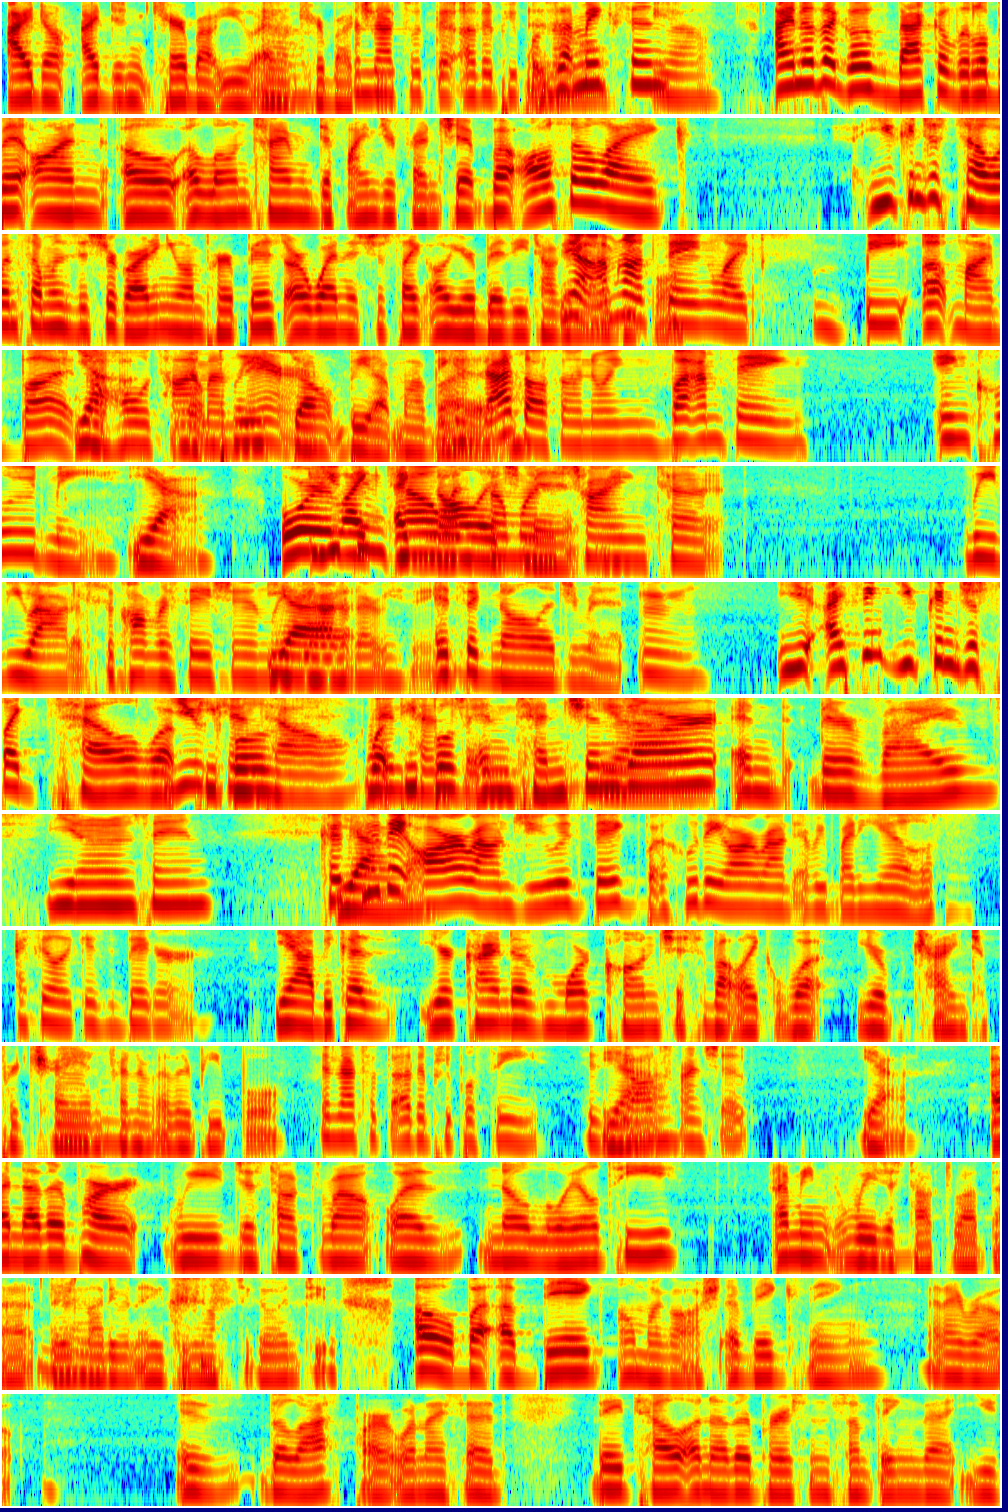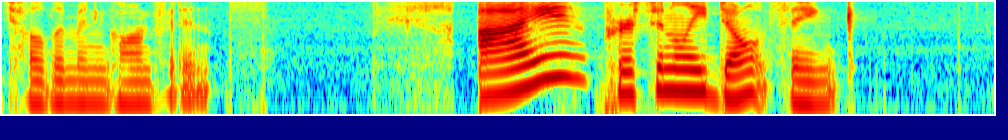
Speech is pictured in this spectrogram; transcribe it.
I don't I didn't care about you. I don't care about and you. And that's what the other people. Does that make sense? Yeah. I know that goes back a little bit on oh alone time defines your friendship, but also like you can just tell when someone's disregarding you on purpose or when it's just like oh you're busy talking. Yeah, I'm not people. saying like be up my butt yeah the whole time No, I'm please there. don't be up my butt because that's also annoying. But I'm saying include me. yeah. Or you like can tell when someone's trying to leave you out of the conversation, leave you Yeah, out of everything. It's acknowledgement. Mm. Yeah, I think you can just like tell what you people's tell what people's intentions Yeah. are and their vibes. You know what I'm saying? Because Yeah. who they are around you is big, but who they are around everybody else, I feel like is bigger. Yeah, because you're kind of more conscious about like what you're trying to portray in front Mhm. of other people. And that's what the other people see is Yeah. y'all's friendship. Yeah. Another part we just talked about was no loyalty. I mean, we just Mhm. talked about that. There's Yeah. not even anything else to go into. Oh, but a big, oh my gosh, a big thing that I wrote is the last part when I said they tell another person something that you tell them in confidence. I personally don't think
